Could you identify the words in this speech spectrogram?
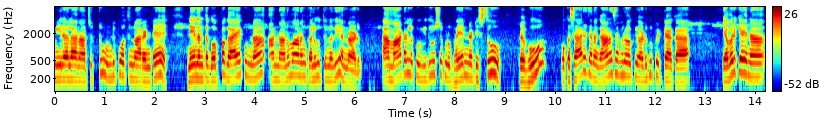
మీరలా నా చుట్టూ ఉండిపోతున్నారంటే నేనంత గొప్ప గాయకున్నా అన్న అనుమానం కలుగుతున్నది అన్నాడు. ఆ మాటలకు విదూషకుడు భయం నటిస్తూ ప్రభు ఒకసారి తన గానసభలోకి అడుగుపెట్టాక ఎవరికైనా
